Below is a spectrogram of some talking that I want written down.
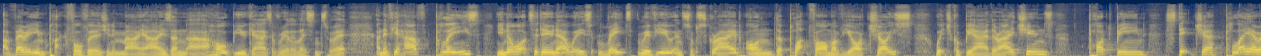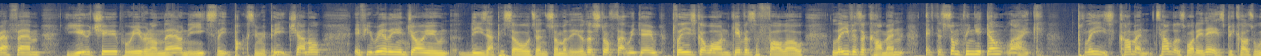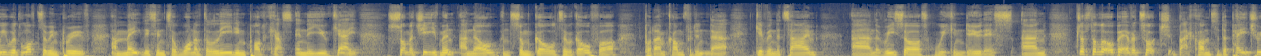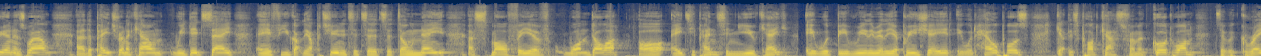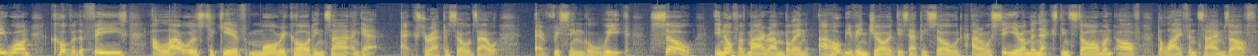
a very impactful version in my eyes, and I hope you guys have really listened to it. And if you have, please, you know what to do now. It's rate, review, and subscribe on the platform of your choice, which could be either iTunes, Podbean, Stitcher, Player FM, YouTube, we're even on there on the Eat Sleep Boxing Repeat channel. If you're really enjoy these episodes and some of the other stuff that we do, please go on, give us a follow, leave us a comment. If there's something you don't like, please comment, tell us what it is, because we would love to improve and make this into one of the leading podcasts in the UK. Some achievement, I know, and some goal to go for, but I'm confident that given the time, and the resource, we can do this. And just a little bit of a touch back onto the Patreon as well. Uh, the Patreon account, we did say if you got the opportunity to, to donate a small fee of $1 or 80 pence in UK, it would be really, really appreciated. It would help us get this podcast from a good one to a great one, cover the fees, allow us to give more recording time and get extra episodes out every single week. So, enough of my rambling. I hope you've enjoyed this episode, and I will see you on the next instalment of The Life and Times of.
